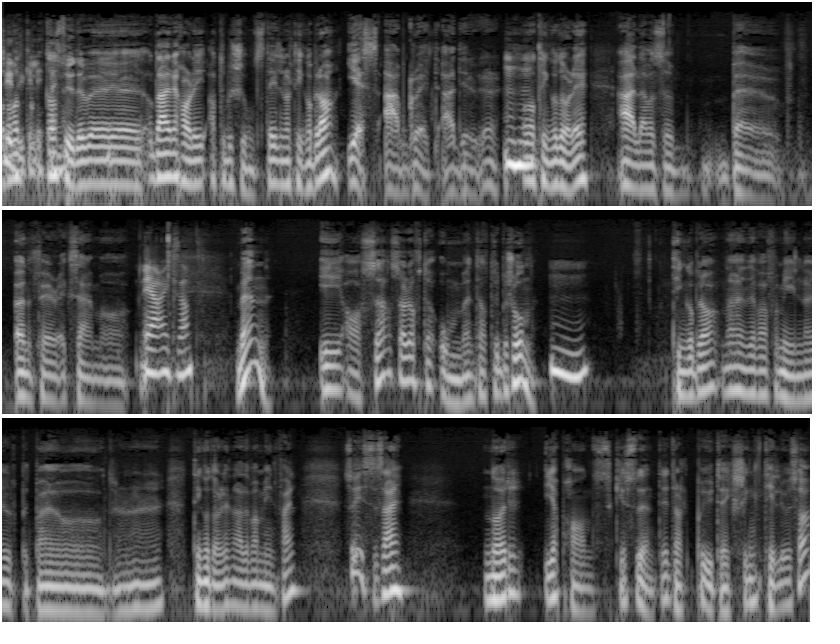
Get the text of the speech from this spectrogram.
Tviler ikke litt. studier, eh, og der har de attribusjonsstil når ting går bra. Yes, I'm great. I did it. Mhm. Og når ting går dårlig, er that was a unfair exam. Og... Ja, ikke sant? Men i Asia så er det ofte omvendt attribusjon. Mm. Ting går bra. Nei, det var familien som har hjulpet meg. Og... Ting går dårlig. Nei, det var min feil. Så viste det seg, når japanske studenter drar på utveksling til USA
